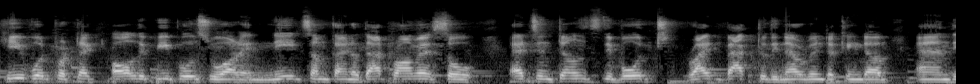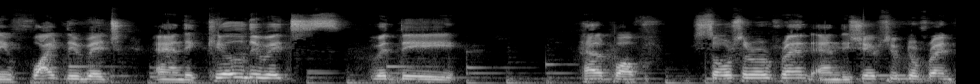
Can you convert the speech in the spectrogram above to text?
he would protect all the peoples who are in need, some kind of that promise. So Edgin turns the boat right back to the Neverwinter Kingdom and they fight the witch and they kill the witch with the help of sorcerer friend and the shapeshifter friend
